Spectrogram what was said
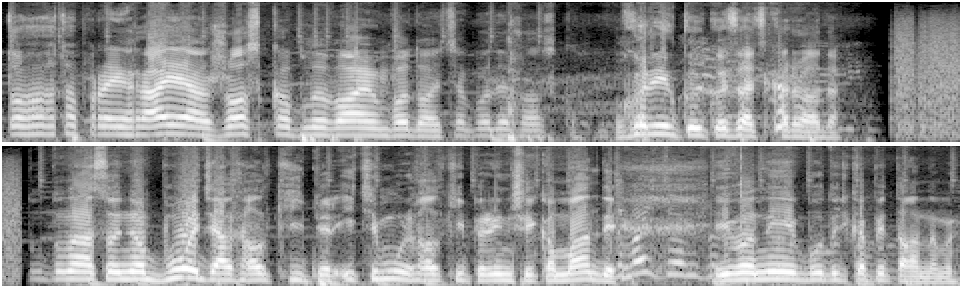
того, хто проіграє, жорстко обливаємо водою. Це буде жорстко. Горілкою козацька рада. Тут у нас сьогодні Бодя голкіпер і Тимур голкіпер іншої команди. І вони будуть капітанами.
